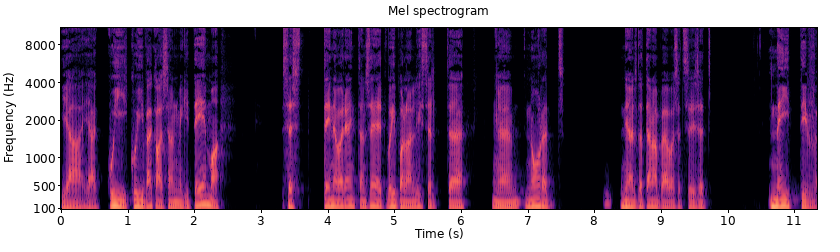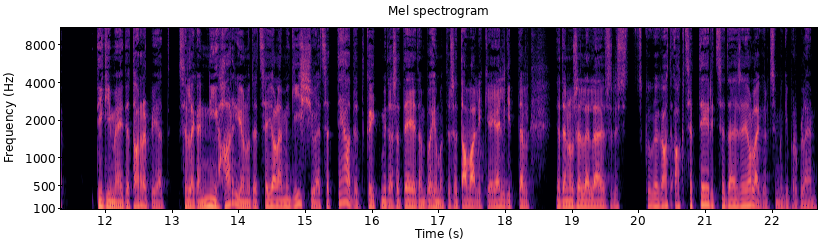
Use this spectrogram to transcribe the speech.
ja, ja kui, kui väga see on mingi teema. sest teine variant on see, et võib-olla on lihtsalt äh, äh noored nii-öelda tänapäevased sellised native digimeedia tarbijad sellega nii harjunud, et see ei ole mingi issue, et sa tead, et kõik, mida sa teed, on põhimõtteliselt avalik ja jälgitav. ja tänu sellele sa lihtsalt kogu aeg aktsepteerid seda ja see ei olegi üldse mingi probleem.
